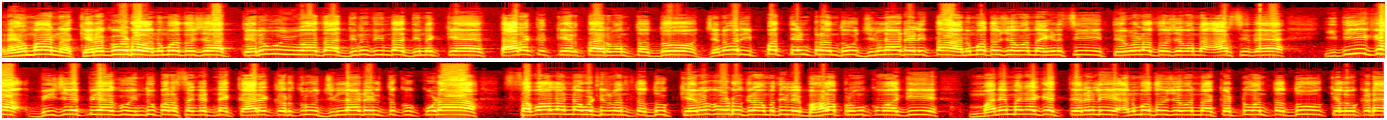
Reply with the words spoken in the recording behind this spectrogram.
ರೆಹಮಾನ್ ಕೆರಗೋಡು ಹನುಮಧ್ವಜ ತೆರವು ವಿವಾದ ದಿನದಿಂದ ದಿನಕ್ಕೆ ತಾರಕಕ್ಕೇರ್ತಾ ಇರುವಂತದ್ದು. ಜನವರಿ ಇಪ್ಪತ್ತೆಂಟರಂದು ಜಿಲ್ಲಾಡಳಿತ ಹನುಮಧ್ವಜವನ್ನ ಇಳಿಸಿ, ತ್ರಿವರ್ಣ ಧ್ವಜವನ್ನ ಆರಿಸಿದೆ. ಇದೀಗ ಬಿಜೆಪಿ ಹಾಗೂ ಹಿಂದೂಪರ ಸಂಘಟನೆ ಕಾರ್ಯಕರ್ತರು ಜಿಲ್ಲಾಡಳಿತಕ್ಕೂ ಕೂಡ ಸವಾಲನ್ನ ಒಡ್ಡಿರುವಂತದ್ದು. ಕೆರಗೋಡು ಗ್ರಾಮದಲ್ಲಿ ಬಹಳ ಪ್ರಮುಖವಾಗಿ ಮನೆ ಮನೆಗೆ ತೆರಳಿ ಹನುಮಧ್ವಜವನ್ನು ಕಟ್ಟುವಂತದ್ದು, ಕೆಲವು ಕಡೆ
